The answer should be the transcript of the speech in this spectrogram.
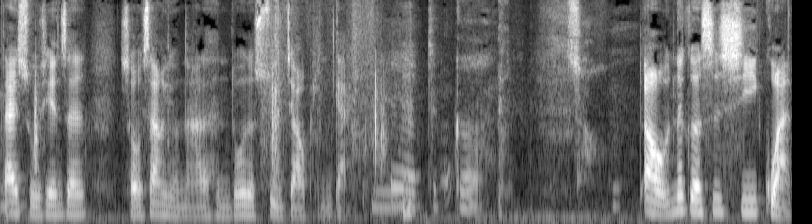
袋鼠先生手上有拿了很多的塑胶瓶盖，还有这个哦，那个是吸管。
